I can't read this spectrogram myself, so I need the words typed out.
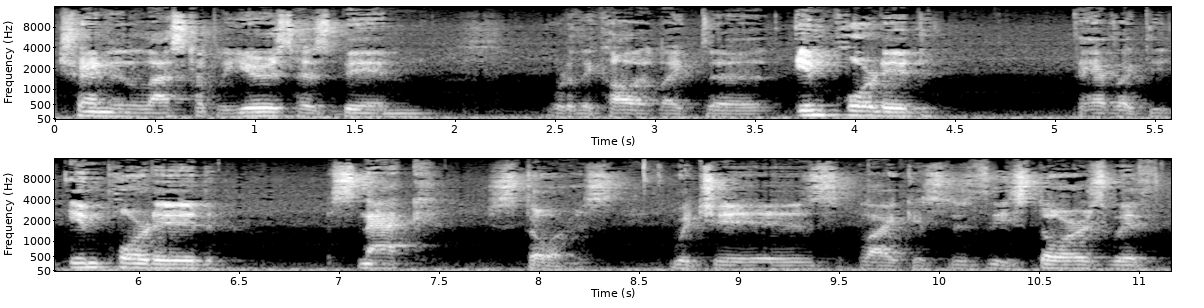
trend in the last couple of years has been what do they call it? Like the imported. They have like the imported snack stores, which is like it's just these stores with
